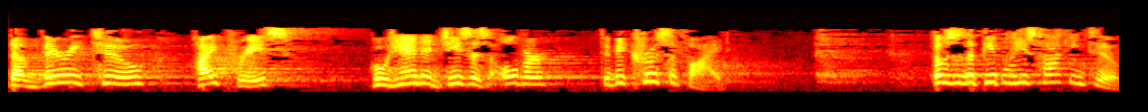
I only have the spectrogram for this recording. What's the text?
the very two high priests who handed Jesus over to be crucified. Those are the people he's talking to.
